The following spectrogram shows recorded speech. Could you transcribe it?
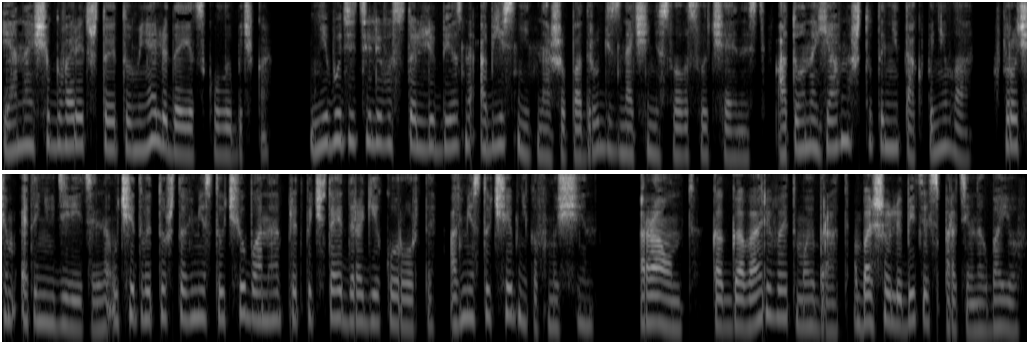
«И она еще говорит, что это у меня людоедская улыбочка. Не будете ли вы столь любезны объяснить нашей подруге значение слова «случайность», а то она явно что-то не так поняла. Впрочем, это неудивительно, учитывая то, что вместо учебы она предпочитает дорогие курорты, а вместо учебников — мужчин. Раунд, как говаривает мой брат, большой любитель спортивных боев.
